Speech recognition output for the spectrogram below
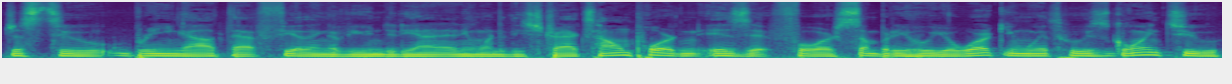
just to bring out that feeling of unity on any one of these tracks, how important is it for somebody who you're working with who is going to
